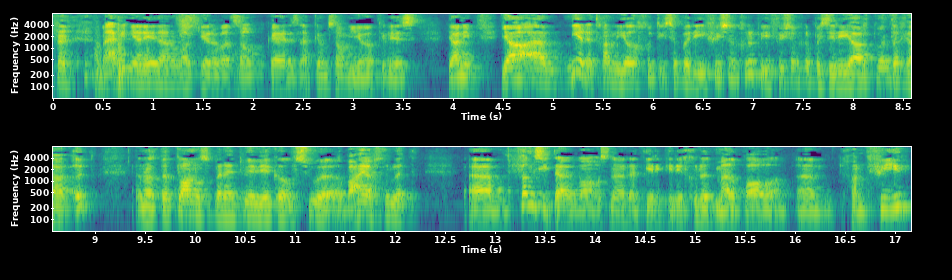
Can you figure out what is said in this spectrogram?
maar ek en Jannie het daarom al kere wat saam gekuier is. Ek kom saam jou te wees. Jannie. Ja, ehm um, nee, dit gaan heel goed hier so by die Fusion groep. Die Fusion groep is hierdie jaar 20 jaar oud en ons beplan ons binne 2 weke of so 'n baie groot ehm um, funksie te hou waar ons nou natuurlik hierdie groot mylpaal ehm um, gaan vier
